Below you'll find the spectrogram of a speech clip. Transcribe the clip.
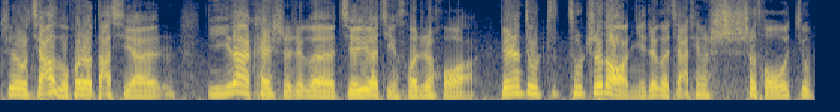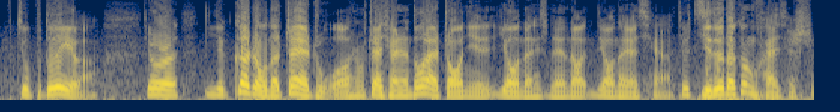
这种家族或者大企业，你一旦开始这个节约紧缩之后啊，别人都知都知道你这个家庭势头就就不对了，就是你各种的债主什么债权人都来找你要那那要要那些钱，就挤兑的更快。其实，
